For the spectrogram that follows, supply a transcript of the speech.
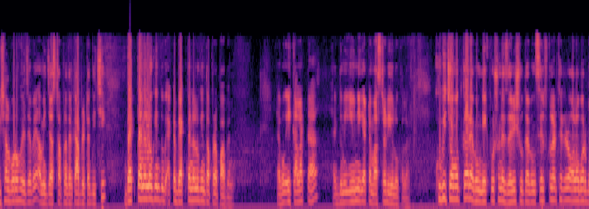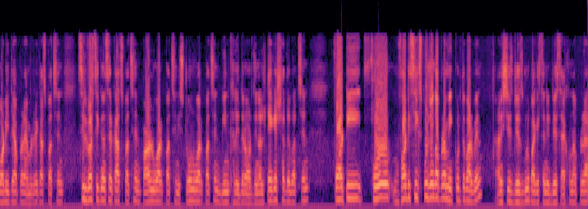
বিশাল বড় হয়ে যাবে। আমি জাস্ট আপনাদেরকে আপডেটটা দিচ্ছি। ব্যাক প্যানেলও কিন্তু, একটা ব্যাক প্যানেলও কিন্তু আপনারা পাবেন। এবং এই কালারটা একদমই ইউনিক একটা মাস্টার ইয়েলো কালার খুবই চমৎকার এবং নেক পোর্শনে জারি সুতা এবং সেলফ কালার থ্রেডের অল ওভার বডিতে আপনার এমব্রয়ডারি কাজ পাচ্ছেন সিলভার সিকোয়েন্সের কাজ পাচ্ছেন পার্ল ওয়ার্ক পাচ্ছেন স্টোন ওয়ার্ক পাচ্ছেন বিন খালিদের অরিজিনাল ট্যাগের সাথে পাচ্ছেন। ফর্টি ফোর ফর্টি সিক্স পর্যন্ত আপনারা মেক করতে পারবেন। আনিস্টিচ ড্রেসগুলো পাকিস্তানি ড্রেস এখন আপনারা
